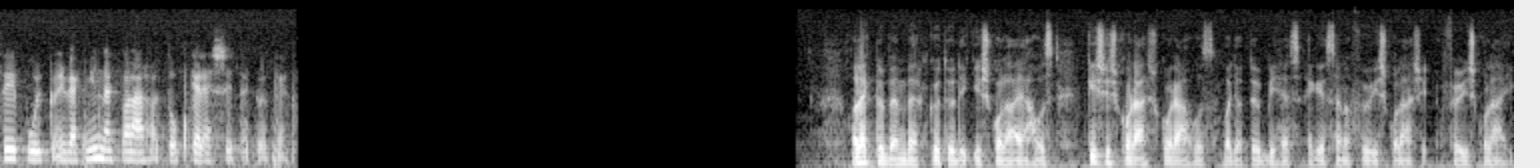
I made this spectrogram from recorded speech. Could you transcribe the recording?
szép új könyvek mind megtalálhatók, keressétek őket! A legtöbb ember kötődik iskolájához, kisiskolás korához vagy a többihez egészen a főiskoláig.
